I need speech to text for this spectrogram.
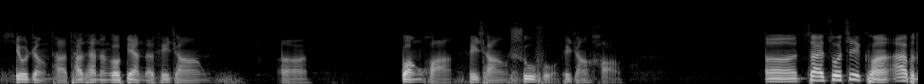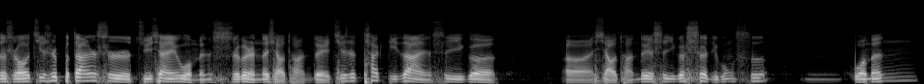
修整它，它才能够变得非常呃光滑、非常舒服、非常好。呃，在做这款 App 的时候，其实不单是局限于我们十个人的小团队，其实 Tech Design 是一个呃小团队，是一个设计公司。嗯，我们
